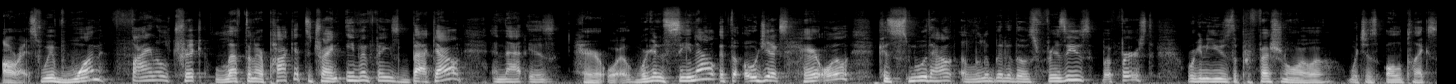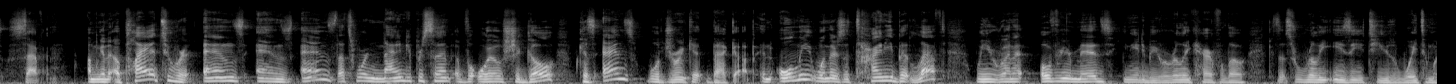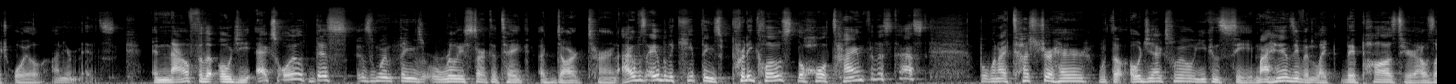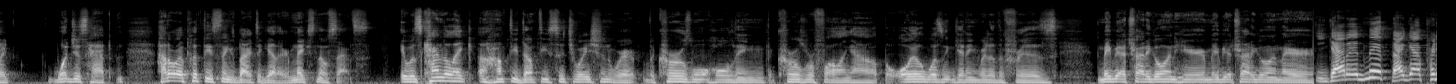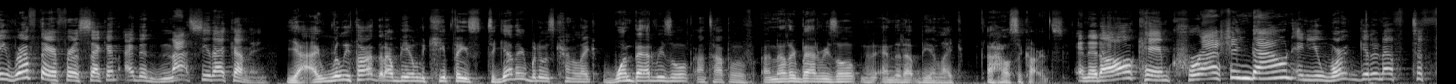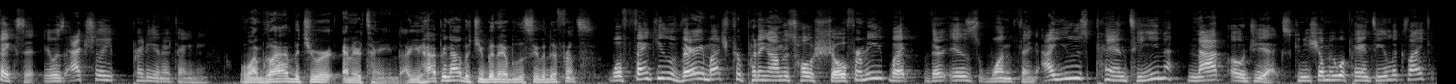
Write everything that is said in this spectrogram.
All right, so we have one final trick left in our pocket to try and even things back out, and that is hair oil. We're gonna see now if the OGX hair oil can smooth out a little bit of those frizzies, but first, we're gonna use the professional oil, which is Olaplex 7. I'm gonna apply it to where ends, ends, ends. That's where 90% of the oil should go because ends will drink it back up. And only when there's a tiny bit left, when you run it over your mids, you need to be really careful though because it's really easy to use way too much oil on your mids. And now for the OGX oil, this is when things really start to take a dark turn. I was able to keep things pretty close the whole time for this test, but when I touched her hair with the OGX oil, you can see my hands even like they paused here. I was like, what just happened? How do I put these things back together? It makes no sense. It was kind of like a Humpty Dumpty situation where the curls weren't holding, the curls were falling out, the oil wasn't getting rid of the frizz. Maybe I try to go in here, maybe I try to go in there. You gotta admit, that got pretty rough there for a second. I did not see that coming. Yeah, I really thought that I'd be able to keep things together, but it was kind of like one bad result on top of another bad result, and it ended up being like a house of cards. And it all came crashing down and you weren't good enough to fix it. It was actually pretty entertaining. Well, I'm glad that you were entertained. Are you happy now that you've been able to see the difference? Well, thank you very much for putting on this whole show for me, but there is one thing. I use Pantene, not OGX. Can you show me what Pantene looks like?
